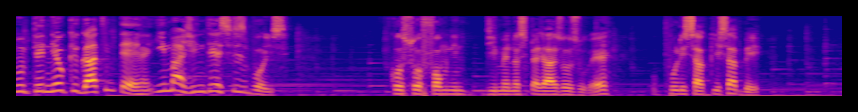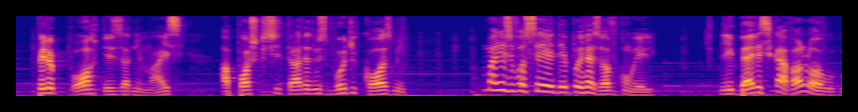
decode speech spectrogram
não tem nem o que o gato enterra. Imagine desses bois. Com sua forma de menosprezar Josué, o policial quis saber. Pelo porte desses animais, aposto que se trata dos bois de Cosme. Mas isso você depois resolve com ele. Libere esse cavalo logo.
